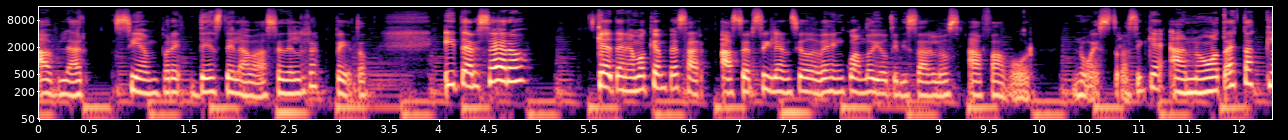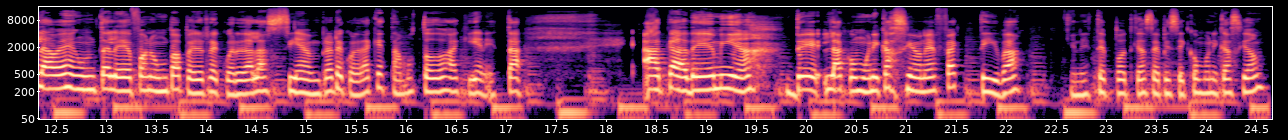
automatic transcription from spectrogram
hablar siempre desde la base del respeto. Y tercero, que tenemos que empezar a hacer silencio de vez en cuando y utilizarlos a favor nuestro. Así que anota estas claves en un teléfono, en un papel, recuérdalas siempre, recuerda que estamos todos aquí en esta academia de la comunicación efectiva, en este podcast de PC Comunicación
